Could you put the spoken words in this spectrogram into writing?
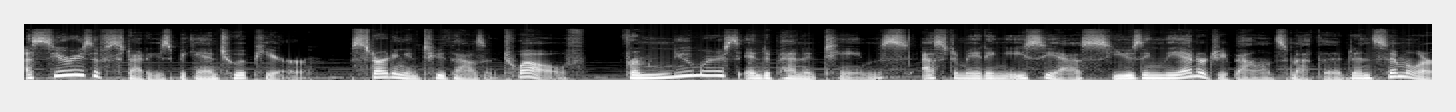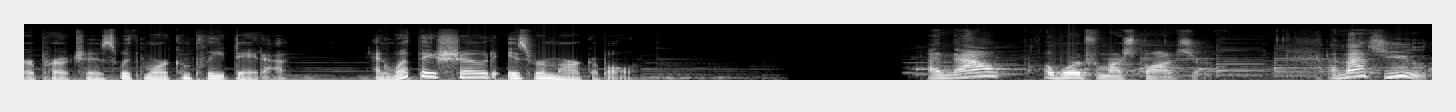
a series of studies began to appear, starting in 2012, from numerous independent teams estimating ECS using the energy balance method and similar approaches with more complete data and what they showed is remarkable. And now, a word from our sponsor. And that's you,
